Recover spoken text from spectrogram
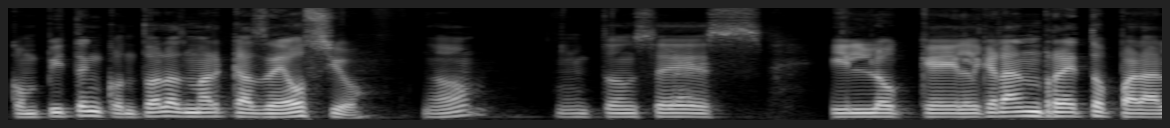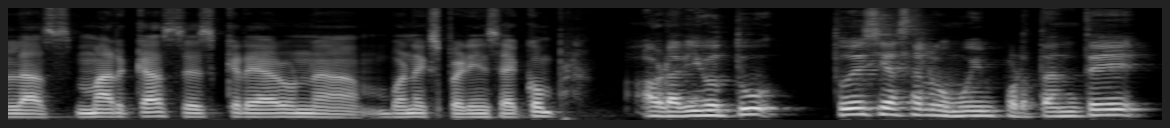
compiten con todas las marcas de ocio, ¿no? Entonces, y lo que el gran reto para las marcas es crear una buena experiencia de compra. Ahora digo, tú, tú decías algo muy importante,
